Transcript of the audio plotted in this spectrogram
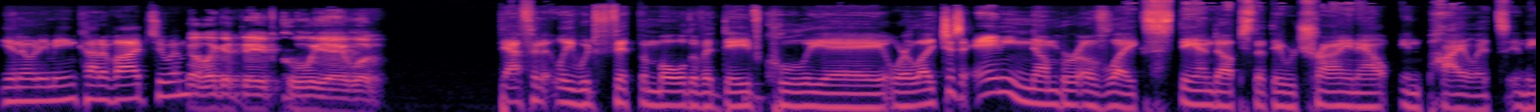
you know what i mean kind of vibe to him yeah, like a Dave Coulier look. definitely would fit the mold of a Dave Coulier or like just any number of like stand-ups that they were trying out in pilots in the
